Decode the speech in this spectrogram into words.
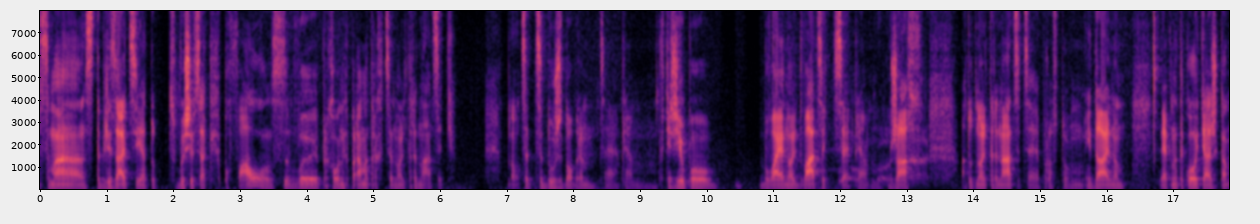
сама стабілізація тут вище всяких похвал. З- В прихованих параметрах це 0,13. Ну, це, це дуже добре. Це прям втяжів по буває 0,20, це прям жах. А тут 0,13 це просто ідеально. Як на такого тяжка.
